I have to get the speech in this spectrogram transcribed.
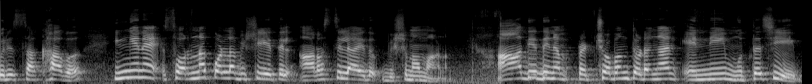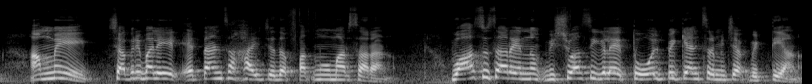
ഒരു സഖാവ് ഇങ്ങനെ സ്വർണക്കൊള്ള വിഷയത്തിൽ അറസ്റ്റിലായത് വിഷമമാണ്. ആദ്യ ദിനം പ്രക്ഷോഭം തുടങ്ങാൻ എന്നെയും മുത്തശ്ശിയെയും അമ്മയെയും ശബരിമലയിൽ എത്താൻ സഹായിച്ചത് പത്മകുമാർ സാറാണ്. വാസു സാർ എന്നും വിശ്വാസികളെ തോൽപ്പിക്കാൻ ശ്രമിച്ച വ്യക്തിയാണ്.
